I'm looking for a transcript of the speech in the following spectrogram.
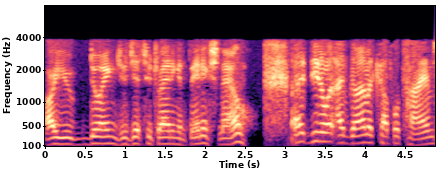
Are you doing jujitsu training in Phoenix now? Uh, you know what? I've gone a couple times.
